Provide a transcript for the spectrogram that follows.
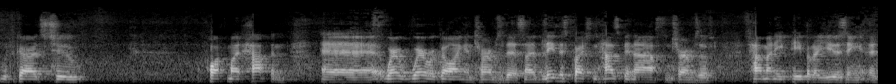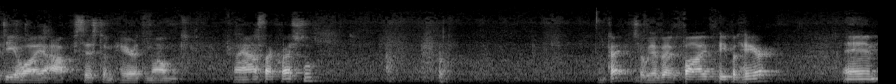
with regards to what might happen, uh, where where we're going in terms of this. And I believe this question has been asked in terms of how many people are using a DIY app system here at the moment. Can I ask that question? Okay, so we have about five people here. Um,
